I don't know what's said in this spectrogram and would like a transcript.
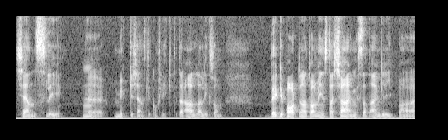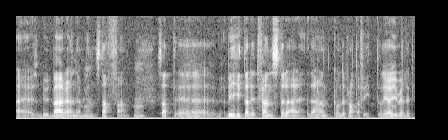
känslig, Mm. eh, mycket känslig konflikt. Där alla liksom Bägge parterna tar minsta chans att angripa eh, budbäraren, nämligen Staffan. Mm. Så att eh, vi hittade ett fönster där, där han kunde prata fritt och det är jag ju Mm. väldigt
